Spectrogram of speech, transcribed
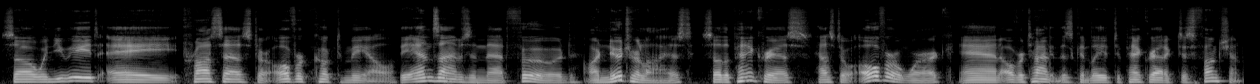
So when you eat a processed or overcooked meal, the enzymes in that food are neutralized, so the pancreas has to overwork, and over time this can lead to pancreatic dysfunction.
